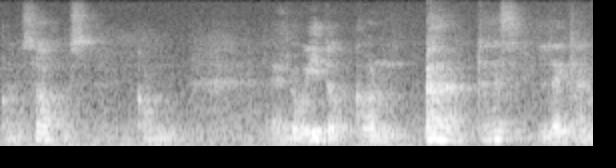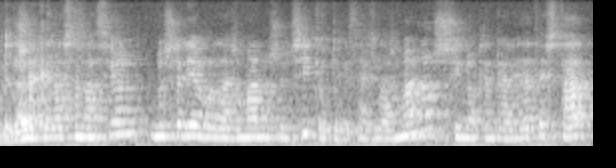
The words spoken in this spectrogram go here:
con los ojos, con el oído, con... Entonces la enfermedad... O sea que la sanación no sería con las manos en sí, que utilizáis las manos, sino que en realidad está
